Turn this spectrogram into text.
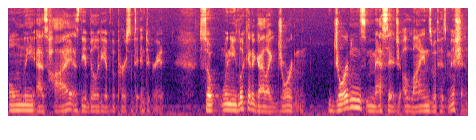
only as high as the ability of the person to integrate it. So when you look at a guy like Jordan, Jordan's message aligns with his mission.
